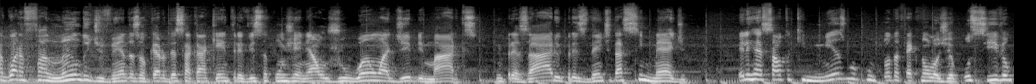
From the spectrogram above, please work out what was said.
Agora, falando de vendas, eu quero destacar aqui a entrevista com o genial João Adib Marques, empresário e presidente da CIMED. Ele ressalta que, mesmo com toda a tecnologia possível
